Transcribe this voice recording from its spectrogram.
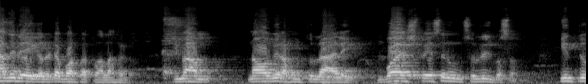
কাজে লেগে গেল, এটা বরকত ভালো হলো। ইমাম নওয়াবী রহমতুল্লাহ আলী বয়স পেয়েছেন উনচল্লিশ বছর। কিন্তু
